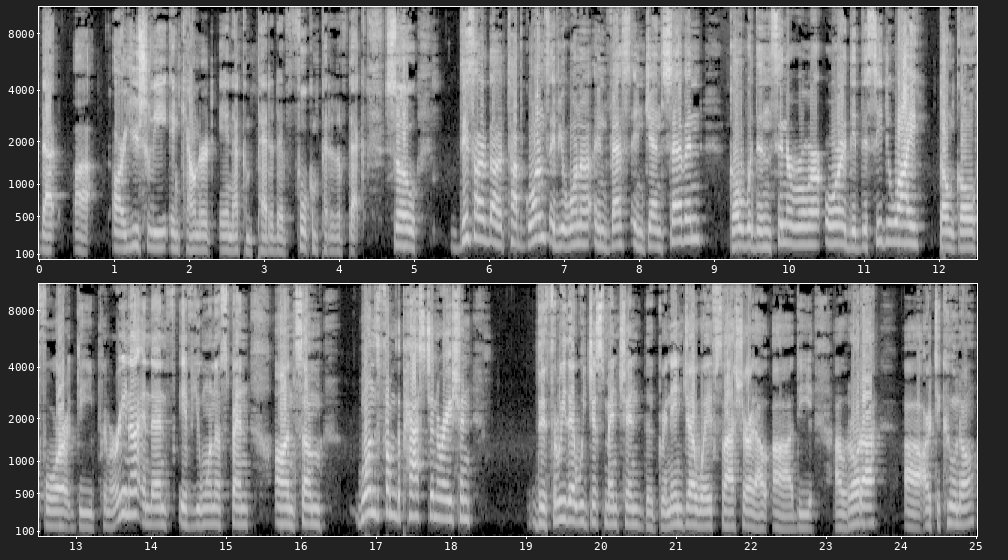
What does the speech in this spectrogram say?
that, uh, are usually encountered in a competitive, full competitive deck. So, these are the top ones. If you want to invest in Gen 7, go with the Incineroar or the Decidueye. Don't go for the Primarina. And then if you want to spend on some ones from the past generation, the three that we just mentioned, the Greninja, Wave Slasher, uh, the Aurora, uh, Articuno,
